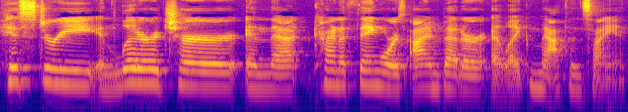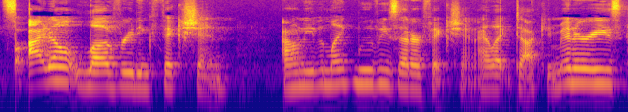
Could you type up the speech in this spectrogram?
history and literature and that kind of thing, whereas I'm better at like math and science. I don't love reading fiction. I don't even like movies that are fiction. I like documentaries.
